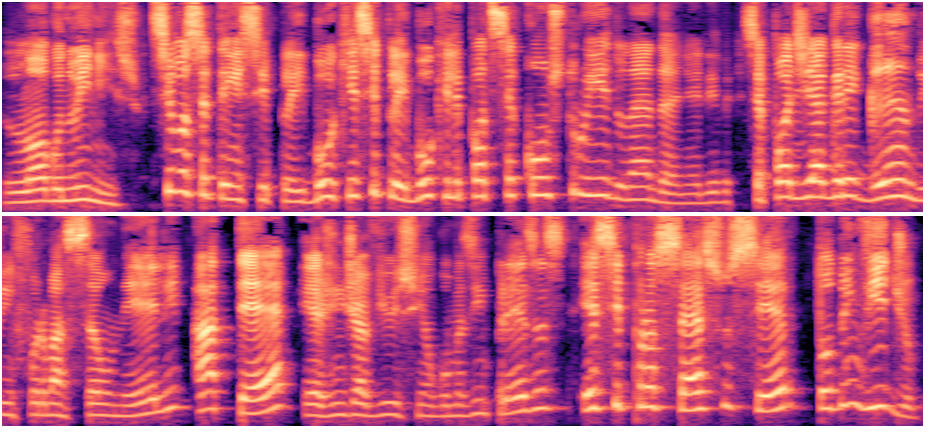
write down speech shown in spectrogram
logo no início. Se você tem esse playbook, esse playbook ele pode ser construído, né, Dani? Ele, você pode ir agregando informação nele até, e a gente já viu isso em algumas empresas, esse processo ser todo em vídeo,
